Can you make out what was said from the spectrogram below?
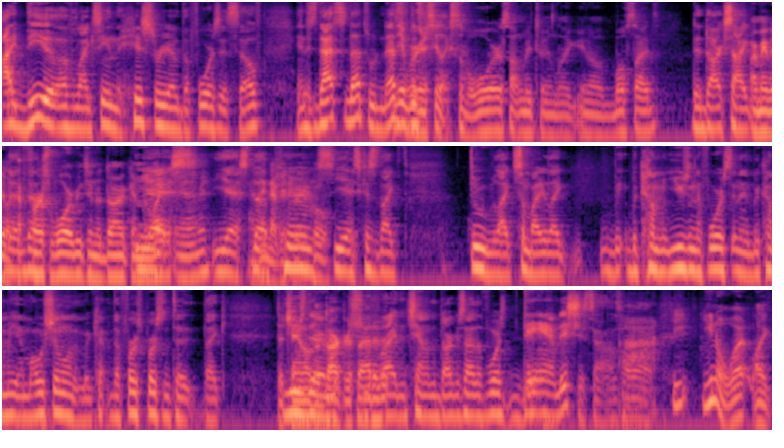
idea of like seeing the history of the Force itself, and it's that's that's what that's Yeah, we're gonna see like civil war or something between like you know both sides, the dark side, or maybe like the, first war between the dark and the light. Yes, You know what I mean? yes, I the think that'd be pretty appearance. Yes, because like through like somebody like be- becoming using the force and then becoming emotional and become the first person to like To use channel the darker side of it. right? To channel the darker side of the force. Damn, this shit sounds hard. You, you know what? Like,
